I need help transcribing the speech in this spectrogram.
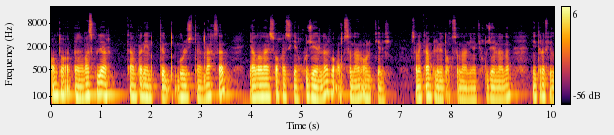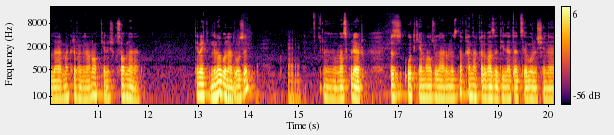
Qon e, vaskulyar komponentni bo'lishdan maqsad yallig'lanish sohasiga hujayralar va oqsillarni olib kelish. Masalan komplement oqsillarni yoki hujayralardan neytrofillar makrofaglarni olib kelish hisoblanadi. Demak nima bo'ladi o'zi? Vaskulyar biz o'tgan mavzularimizda qanaqa qilib vazodilatatsiya bo'lishini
